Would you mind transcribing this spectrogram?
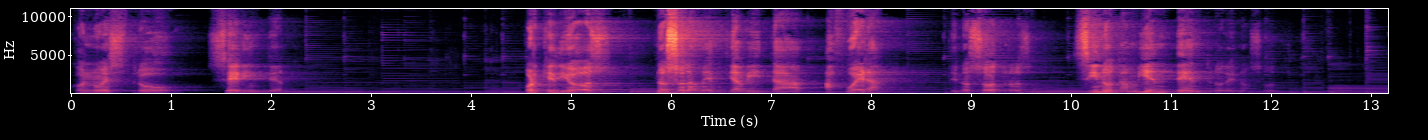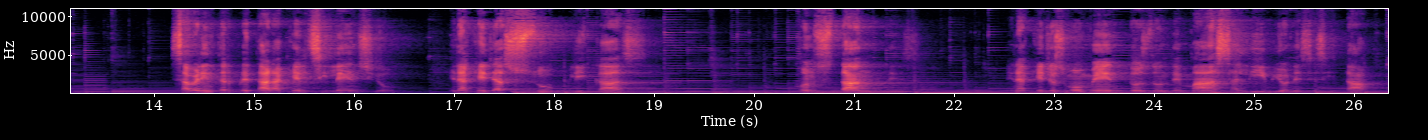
con nuestro ser interno. Porque Dios no solamente habita afuera de nosotros, sino también dentro de nosotros saber interpretar aquel silencio en aquellas súplicas constantes, en aquellos momentos donde más alivio necesitamos,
